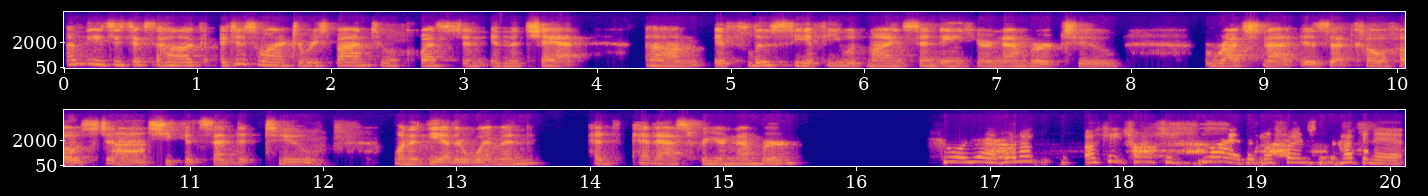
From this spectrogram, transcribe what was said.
I'm Nancy sexaholic. I just wanted to respond to a question in the chat. Um, if Lucy, if you would mind sending your number to Rachna is a co-host, and then she could send it to one of the other women. Had had asked for your number. Sure, yeah. Uh, when I I keep trying to reply, but my phone's not having it.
